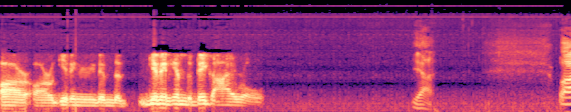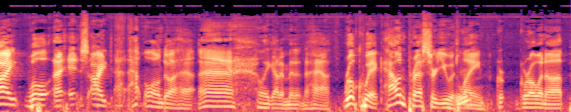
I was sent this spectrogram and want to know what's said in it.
are are giving them the giving him the big eye roll. Yeah. Well, all right. Well, uh, it's all right. How long do I have? Uh, I only got a minute and a half. Real quick, how impressed are you with Lane gr- growing up?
